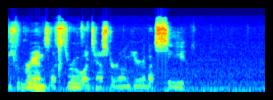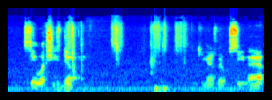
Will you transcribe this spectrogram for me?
Just for grins, let's throw a tester on here and let's see see what she's doing. You guys will be able to see that.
